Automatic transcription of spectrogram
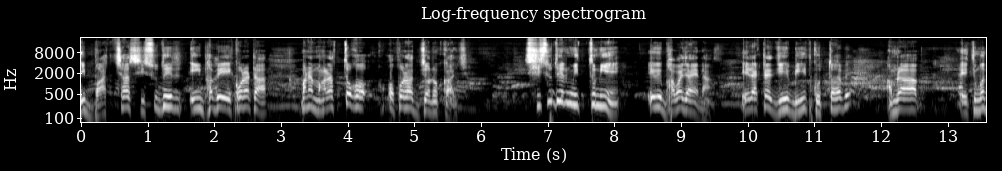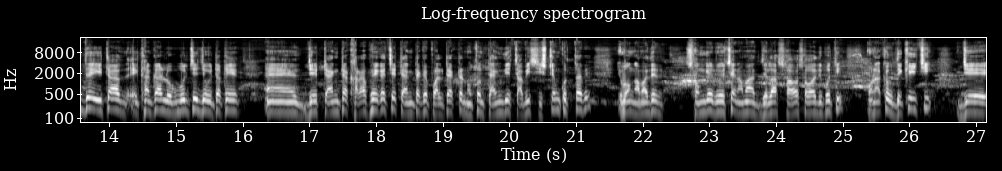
এই বাচ্চা শিশুদের এইভাবে এ করাটা মানে মারাত্মক অপরাধজনক কাজ। শিশুদের মৃত্যু নিয়ে এ ভাবা যায় না। এর একটা যে বিহিত করতে হবে। আমরা ইতিমধ্যে এটা এখানকার লোক বলছে যে ওইটাকে যে ট্যাঙ্কটা খারাপ হয়ে গেছে, ট্যাঙ্কটাকে পাল্টে একটা নতুন ট্যাঙ্ক দিয়ে চাবি সিস্টেম করতে হবে এবং আমাদের সঙ্গে রয়েছেন আমার জেলা সহ সভাধিপতি, ওনাকেও দেখিয়েছি যে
